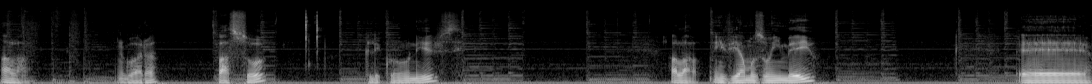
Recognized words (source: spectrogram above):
Olha lá. Agora passou. Clico no unir-se. Olha lá, enviamos um e-mail. É,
